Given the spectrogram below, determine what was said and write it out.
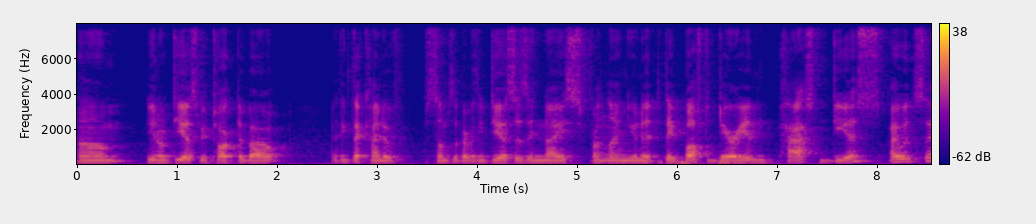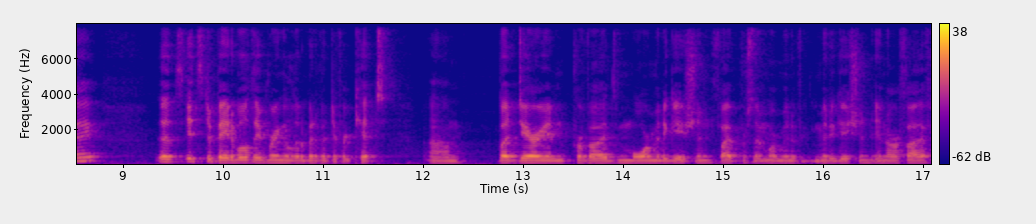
Um, you know, DS we've talked about. I think that kind of sums up everything. DS is a nice frontline unit. They buffed Darion past DS, I would say. It's it's debatable. They bring a little bit of a different kit, um, but Darion provides more mitigation, five percent more mit- mitigation in R five.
